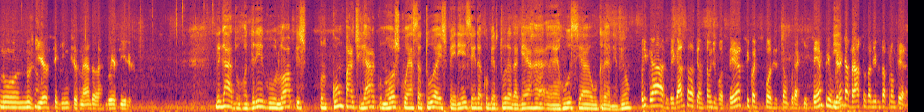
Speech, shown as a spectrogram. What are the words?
no, nos dias seguintes né, do, do exílio. Obrigado, Rodrigo Lopes, por compartilhar conosco essa tua experiência aí da cobertura da guerra eh, Rússia-Ucrânia, viu? Obrigado, obrigado pela atenção de vocês. Fico à disposição por aqui sempre. Um e, grande abraço aos amigos da fronteira.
